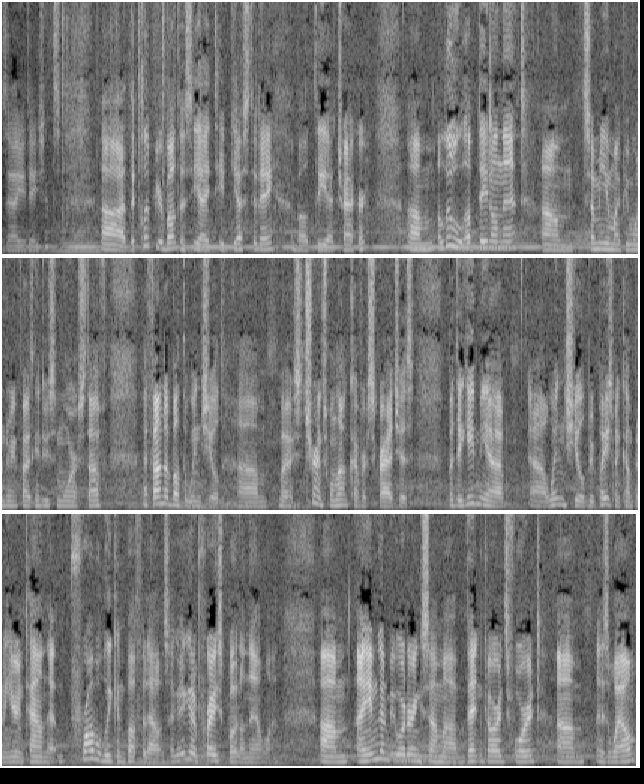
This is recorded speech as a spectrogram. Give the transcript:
salutations. Uh, the clip you're about to see I taped yesterday about the uh, tracker. Um, a little update on that. Um, some of you might be wondering if I was going to do some more stuff. I found out about the windshield. Um, my insurance will not cover scratches, but they gave me a, a windshield replacement company here in town that probably can buff it out. So I got to get a price quote on that one. Um, I am going to be ordering some uh, vent guards for it um, as well,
